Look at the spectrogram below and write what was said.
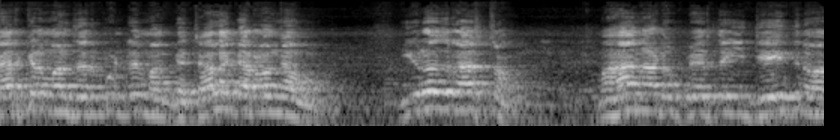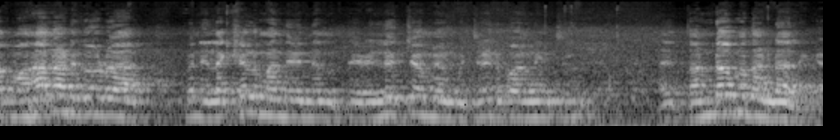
కార్యక్రమాలు జరుపుకుంటే మాకు చాలా గర్వంగా ఉంది. ఈరోజు రాష్ట్రం మహానాడు పేరుతో ఈ జయంతిని ఒక మహానాడు కూడా కొన్ని లక్షల మంది వెళ్ళొచ్చాం మేము బుచ్చిరెడ్డిపాలెం నుంచి. అది తండోపతండాలు ఇక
